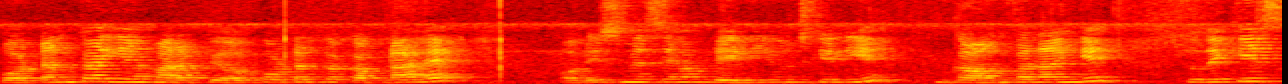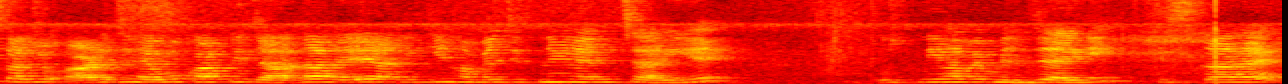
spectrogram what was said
कॉटन का, ये हमारा प्योर कॉटन का कपड़ा है। और इसमें से हम डेली यूज़ के लिए गाउन बनाएँगे। तो देखिए, इसका जो अर्ज़ है वो काफ़ी ज़्यादा है, यानी कि हमें जितनी लेंथ चाहिए, उतनी हमें मिल जाएगी। इसका है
